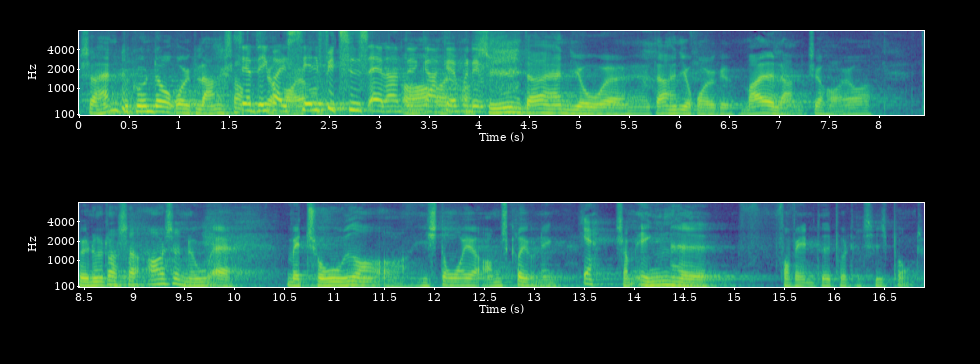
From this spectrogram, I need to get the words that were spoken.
Så han begyndte at rykke langsomt Selvom det ikke var i selfie-tidsalderen dengang, kan jeg fornemme. Og siden der er, han jo, øh, der er han jo rykket meget langt til højre. Benytter sig også nu af metoder og historie og omskrivning, ja. som ingen havde forventet på det tidspunkt.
